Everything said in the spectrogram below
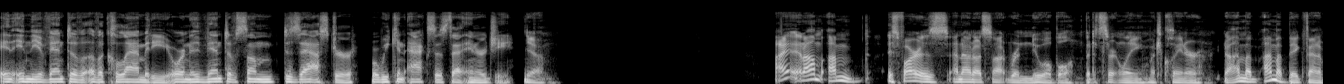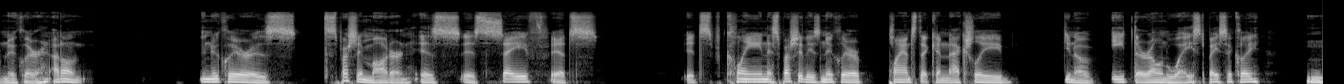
in, in the event of, of a calamity or an event of some disaster where we can access that energy? Yeah. I and I'm I'm as far as and I know it's not renewable, but it's certainly much cleaner. You know, I'm a I'm a big fan of nuclear. I don't nuclear is especially modern is is safe. It's it's clean, especially these nuclear plants that can actually, you know, eat their own waste basically. Hmm.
